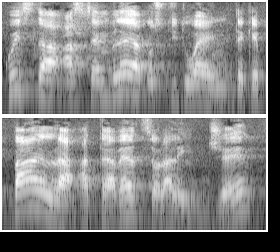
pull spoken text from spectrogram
questa assemblea costituente che parla attraverso la legge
